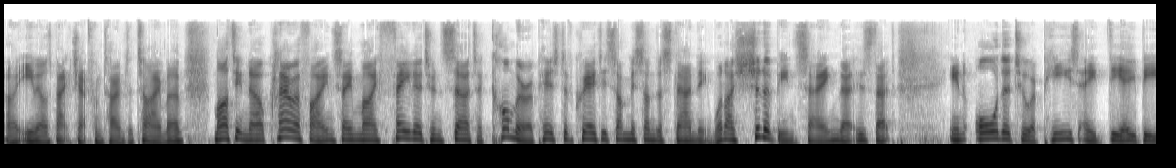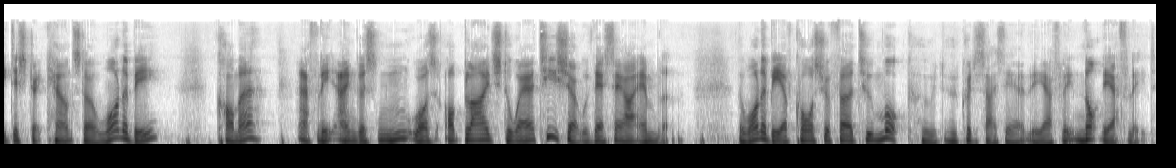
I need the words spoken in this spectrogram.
uh, emails backchat from time to time. Um, Martin now clarifying, saying, My failure to insert a comma appears to have created some misunderstanding. What I should have been saying that is that in order to appease a DAB district councillor wannabe, comma, athlete Angus Ng was obliged to wear a T-shirt with the SAR emblem. The wannabe, of course, referred to Mook, who, who criticised the, the athlete, not the athlete.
